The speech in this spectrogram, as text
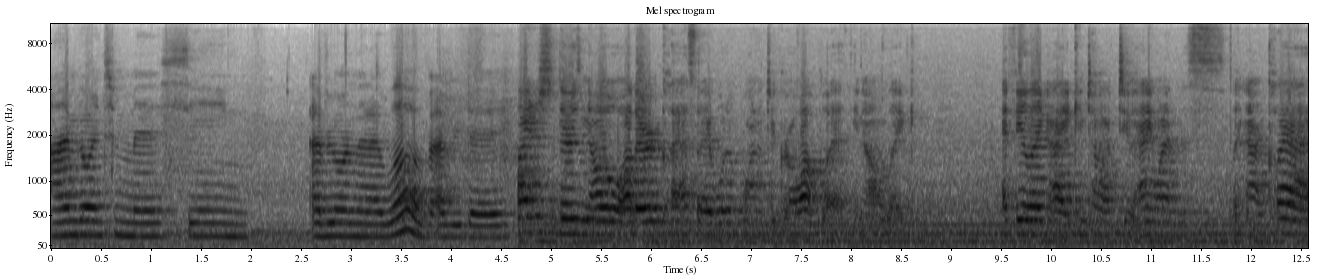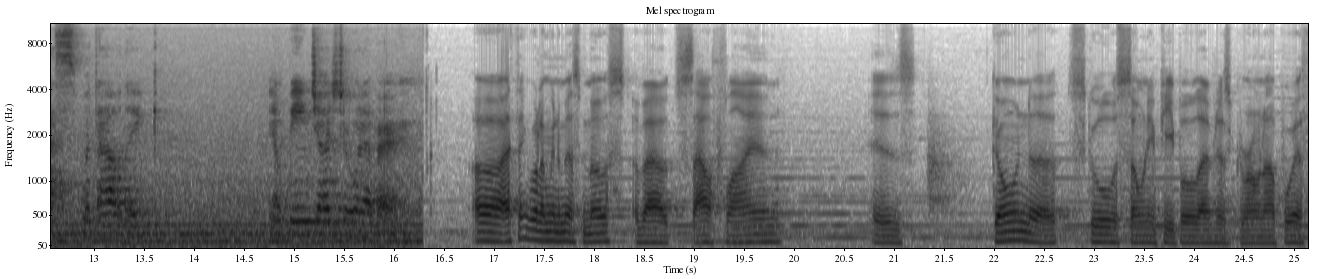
I'm going to miss seeing everyone that I love every day. I just there's no other class that I would have wanted to grow up with. You know, like I feel like I can talk to anyone in this in our class without like you know being judged or whatever. Uh, I think what I'm going to miss most about South Lyon is going to school with so many people that I've just grown up with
